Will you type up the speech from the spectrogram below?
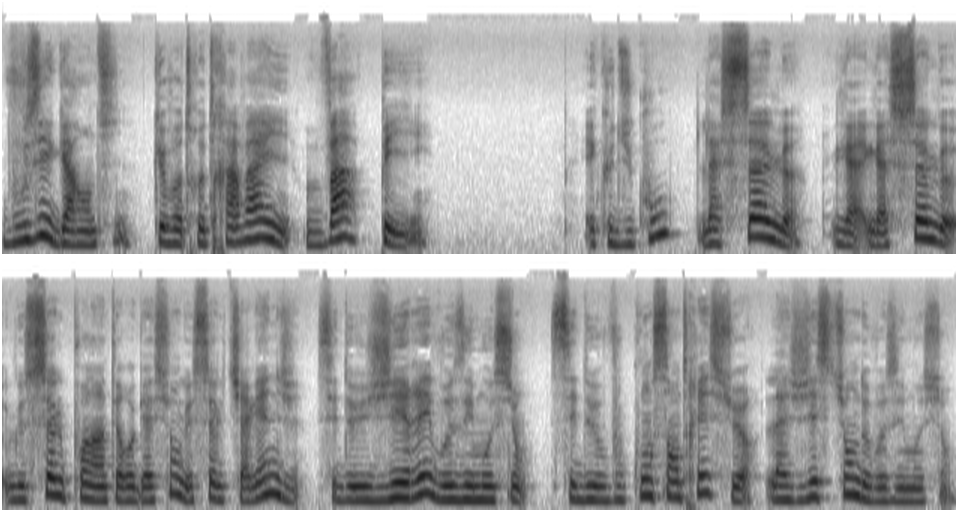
vous est garanti, que votre travail va payer. Et que du coup, la seule la, seule, le seul point d'interrogation, le seul challenge, c'est de gérer vos émotions. C'est de vous concentrer sur la gestion de vos émotions,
